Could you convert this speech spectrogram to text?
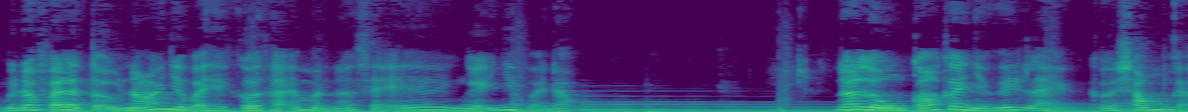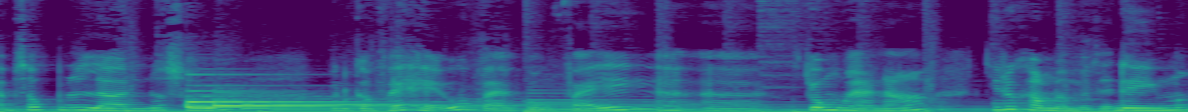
mình đâu phải là tự nói như vậy thì cơ thể mình nó sẽ nghĩ như vậy đâu nó luôn có cái những cái làn cái sóng cảm xúc nó lên nó xuống. Mình cần phải hiểu và còn phải uh, trung hòa nó chứ nếu không là mình sẽ điên mất.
